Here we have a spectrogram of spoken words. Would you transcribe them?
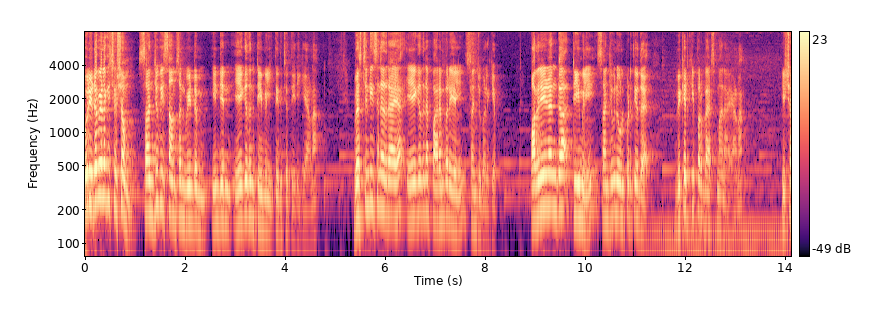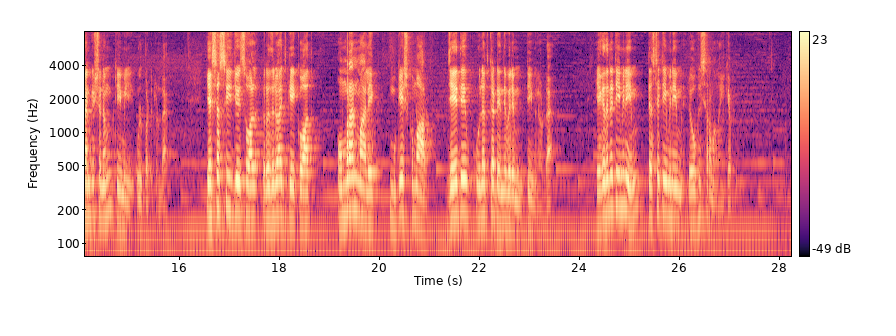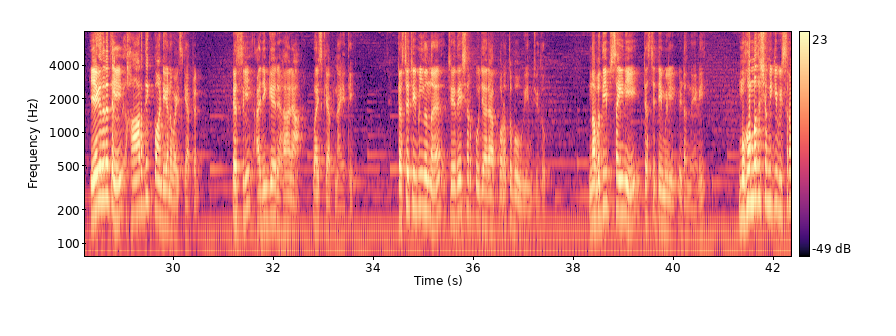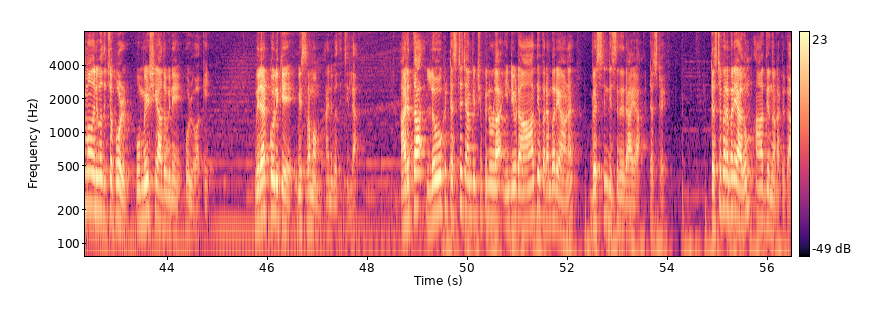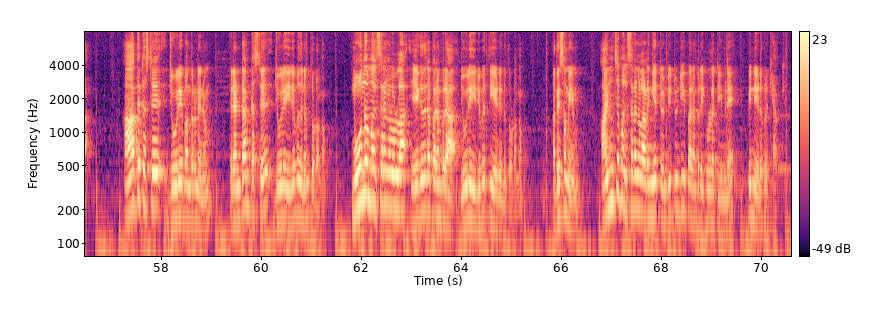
ഒരു ഇടവേളയ്ക്ക് ശേഷം സഞ്ജു വി സാംസൺ വീണ്ടും ഇന്ത്യൻ ഏകദിന ടീമിൽ തിരിച്ചെത്തിയിരിക്കുകയാണ്. വെസ്റ്റ് ഇൻഡീസിനെതിരായ ഏകദിന പരമ്പരയിൽ സഞ്ജു കളിക്കും. പതിനേഴംഗ ടീമിൽ സഞ്ജുവിനെ ഉൾപ്പെടുത്തിയത് വിക്കറ്റ് കീപ്പർ ബാറ്റ്സ്മാനായാണ്. ഇഷാൻ കിഷനും ടീമിൽ ഉൾപ്പെട്ടിട്ടുണ്ട്. യശസ്വി ജയ്സ്വാൾ ഋതുരാജ് ഗെയ്ക്വാദ് ഒമ്രാൻ മാലിക് മുകേഷ് കുമാർ ജയദേവ് ഉനത്കട്ട് എന്നിവരും ടീമിലുണ്ട്. ഏകദിന ടീമിനെയും ടെസ്റ്റ് ടീമിനെയും രോഹിത് ശർമ്മ നയിക്കും. ഏകദിനത്തിൽ ഹാർദിക് പാണ്ഡ്യയാണ് വൈസ് ക്യാപ്റ്റൻ. ടെസ്റ്റിൽ അജിങ്ക്യ രഹാന വൈസ് ക്യാപ്റ്റനായി എത്തി ടെസ്റ്റ് ടീമിൽ നിന്ന് ചേതേശ്വർ പൂജാര പുറത്തു പോവുകയും ചെയ്തു. നവദീപ് സൈനി ടെസ്റ്റ് ടീമിൽ ഇടം നേടി. മുഹമ്മദ് ഷമിക്ക് വിശ്രമം അനുവദിച്ചപ്പോൾ ഉമേഷ് യാദവിനെ ഒഴിവാക്കി. വിരാട് കോഹ്ലിക്ക് വിശ്രമം അനുവദിച്ചില്ല. അടുത്ത ലോക ടെസ്റ്റ് ചാമ്പ്യൻഷിപ്പിനുള്ള ഇന്ത്യയുടെ ആദ്യ പരമ്പരയാണ് വെസ്റ്റ് ഇൻഡീസിനെതിരായ ടെസ്റ്റ്. ടെസ്റ്റ് പരമ്പരയാകും ആദ്യം നടക്കുക. ആദ്യ ടെസ്റ്റ് ജൂലൈ പന്ത്രണ്ടിനും രണ്ടാം ടെസ്റ്റ് ജൂലൈ ഇരുപതിനും തുടങ്ങും. മൂന്ന് മത്സരങ്ങളുള്ള ഏകദിന പരമ്പര ജൂലൈ ഇരുപത്തിയേഴിന് തുടങ്ങും. അതേസമയം അഞ്ച് മത്സരങ്ങളടങ്ങിയ ട്വന്റി ട്വന്റി പരമ്പരയ്ക്കുള്ള ടീമിനെ പിന്നീട് പ്രഖ്യാപിക്കും.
